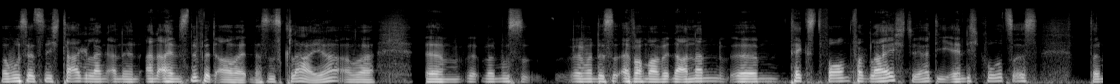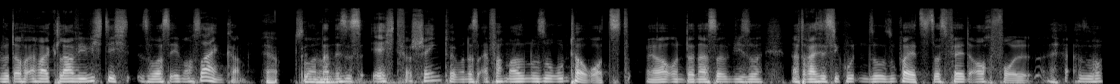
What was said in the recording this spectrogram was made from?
man muss jetzt nicht tagelang an, an einem Snippet arbeiten, das ist klar, ja. Aber ähm, man muss wenn man das einfach mal mit einer anderen ähm, Textform vergleicht, ja, die ähnlich kurz ist, dann wird auf einmal klar, wie wichtig sowas eben auch sein kann. Ja, so, genau. und dann ist es echt verschenkt, wenn man das einfach mal nur so runterrotzt. Ja, und dann hast du irgendwie so nach 30 Sekunden so, super, jetzt das Feld auch voll. also,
